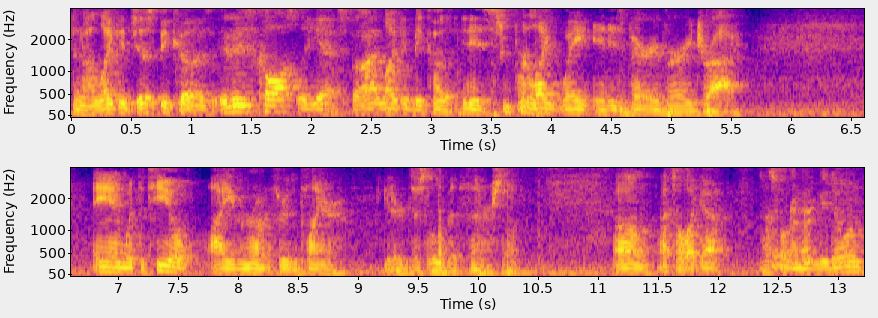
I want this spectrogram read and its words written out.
And I like it just because it is costly, yes, but I like it because it is super lightweight. It is very, very dry. And with the teal, I even run it through the planer, get her just a little bit thinner. So um, that's all I got. That's what I'm going to be doing.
